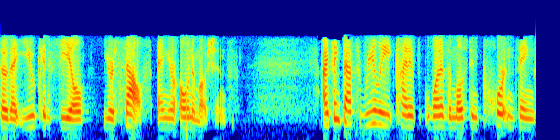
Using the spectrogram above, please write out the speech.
so that you can feel yourself and your own emotions. I think that's really kind of one of the most important things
